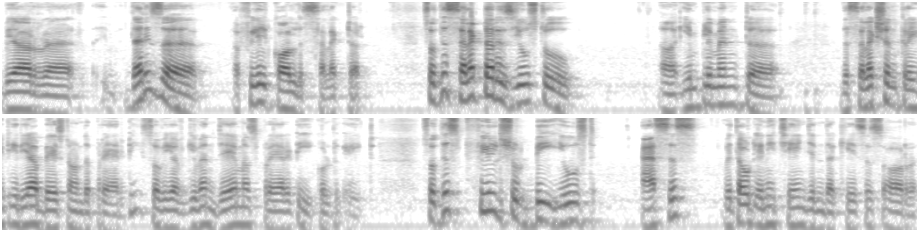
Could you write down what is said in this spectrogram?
we are uh, there is a, a, field called selector. So this selector is used to uh, implement uh, the selection criteria based on the priority so we have given JMS priority equal to 8 so this field should be used as is without any change in the cases or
